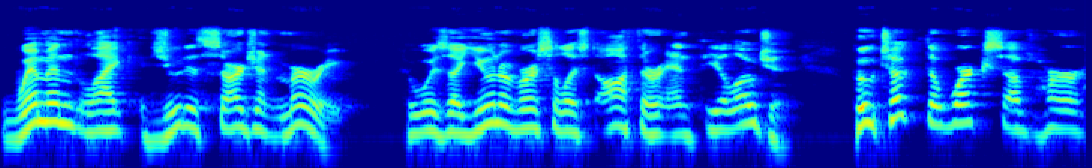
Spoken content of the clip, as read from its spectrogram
Women like Judith Sargent Murray, who was a Universalist author and theologian, who took the works of her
